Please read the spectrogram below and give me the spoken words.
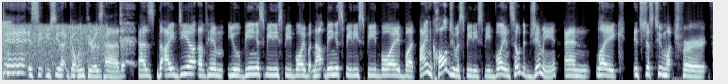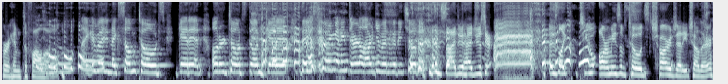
din you see you see that going through his head as the idea of him you being a speedy speed boy but not being a speedy speed boy but Ein called you a speedy speed boy and so did Jimmy and like it's just too much for for him to follow. like imagine like some toads get it, other toads don't get it. They're just having an internal argument with each other. Just inside your head, you just hear. Ah! As like two armies of toads charge at each other.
